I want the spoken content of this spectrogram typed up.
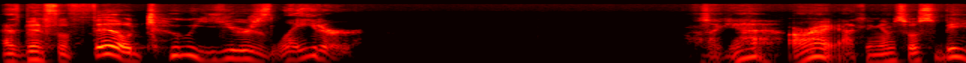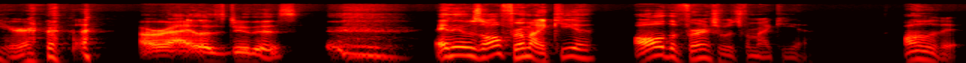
has been fulfilled two years later. I was like, yeah, all right, I think I'm supposed to be here. all right, let's do this. And it was all from IKEA. All the furniture was from IKEA. All of it.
